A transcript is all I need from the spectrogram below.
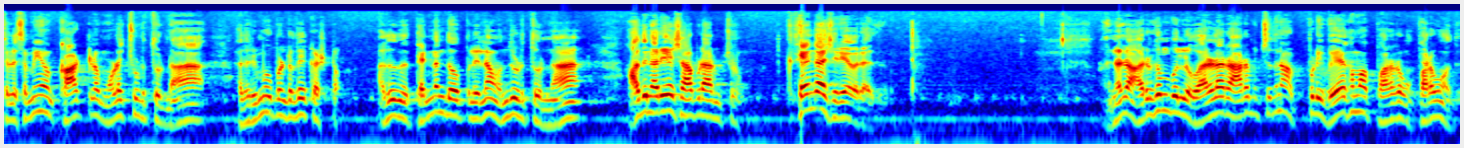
சில சமயம் காட்டில் முளைச்சி கொடுத்தோன்னா அதை ரிமூவ் பண்ணுறதே கஷ்டம். அது இந்த தென்னந்தோப்புலாம் வந்து கொடுத்தோன்னா அது நிறைய சாப்பிட ஆரம்பிச்சிடும். தேங்காய் சரியாக வராது. அதனால் அருகம்புல் வரலாறு ஆரம்பிச்சதுன்னா அப்படி வேகமாக பரவும் பரவும் அது.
